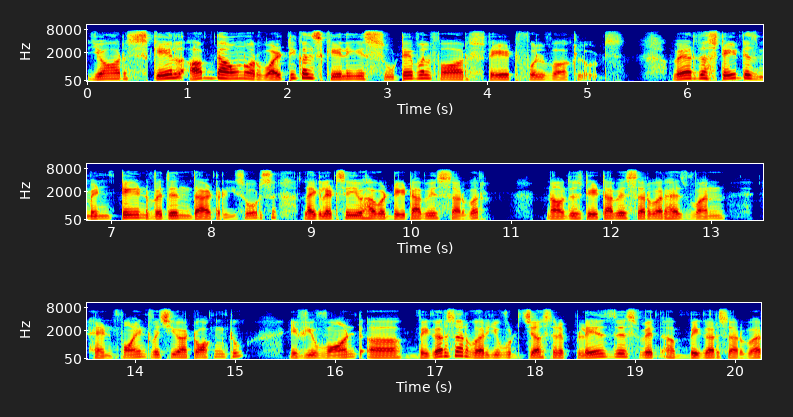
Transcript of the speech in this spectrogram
your scale up down or vertical scaling is suitable for stateful workloads. Where the state is maintained within that resource like let's say you have a database server. Now this database server has one endpoint which you are talking to if you want a bigger server, you would just replace this with a bigger server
